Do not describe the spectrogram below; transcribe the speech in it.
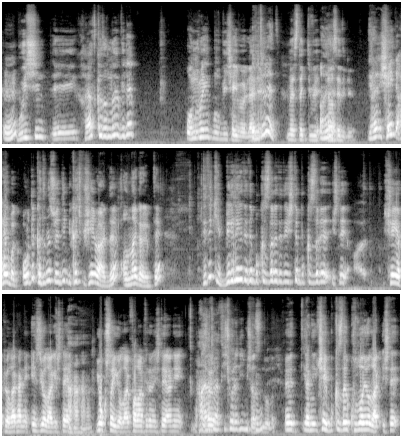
Hı? Bu işin e, hayat kadınlığı bile honorable bir şey böyle. Hani Evet evet. Meslek gibi Aynen. lanse ediliyor. Yani şey hayır bak orada kadının söylediği birkaç bir şey vardı. Onlar garipti. Dedi ki birileri dedi bu kızlara dedi işte bu kızları işte şey yapıyorlar hani eziyorlar işte yok sayıyorlar falan filan işte hani bu Ha kızları, evet evet hiç öyle değilmiş aslında olay. Evet yani şey bu kızları kullanıyorlar işte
